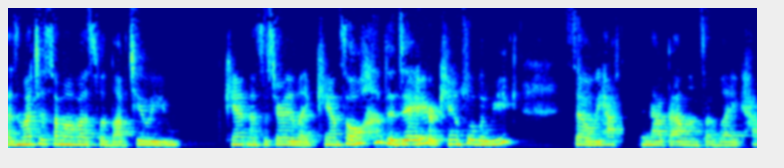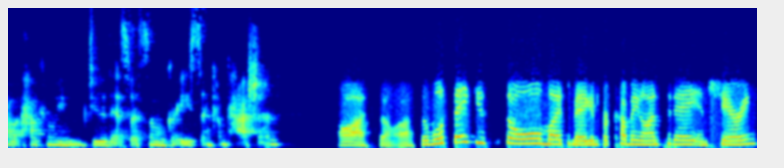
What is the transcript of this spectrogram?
as much as some of us would love to we can't necessarily like cancel the day or cancel the week. So we have to find that balance of like how how can we do this with some grace and compassion? Awesome awesome. Well thank you so much megan for coming on today and sharing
